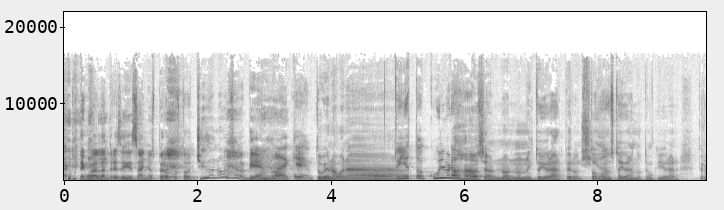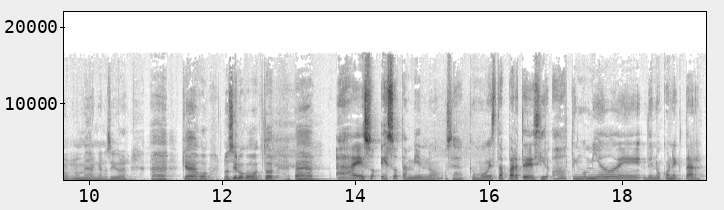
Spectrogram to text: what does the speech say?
aquí tengo al Andrés de 10 años, pero pues todo chido, ¿no? O sea, bien, ¿no? Ajá, de que- Tuve una buena... Tú y yo todo cool, bro. Ajá, o sea, no, no necesito llorar, pero todo el mundo está llorando, tengo que llorar, pero no me dan ganas de llorar. Ah, ¿qué hago? No sirvo como actor. Ah, Ah, eso, eso también, ¿no? O sea, como esta parte de decir, oh, tengo miedo de, de no conectar.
